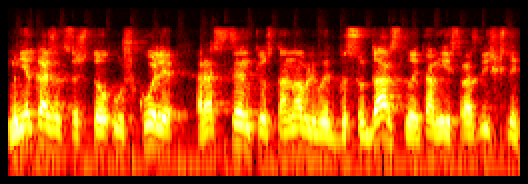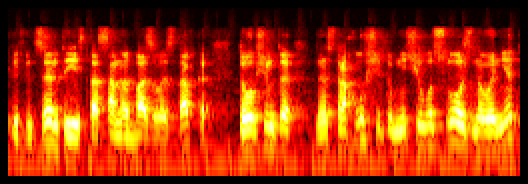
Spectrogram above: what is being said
мне кажется, что у школе расценки устанавливает государство, и там есть различные коэффициенты, есть та самая базовая ставка, то, в общем-то, страховщикам ничего сложного нет,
